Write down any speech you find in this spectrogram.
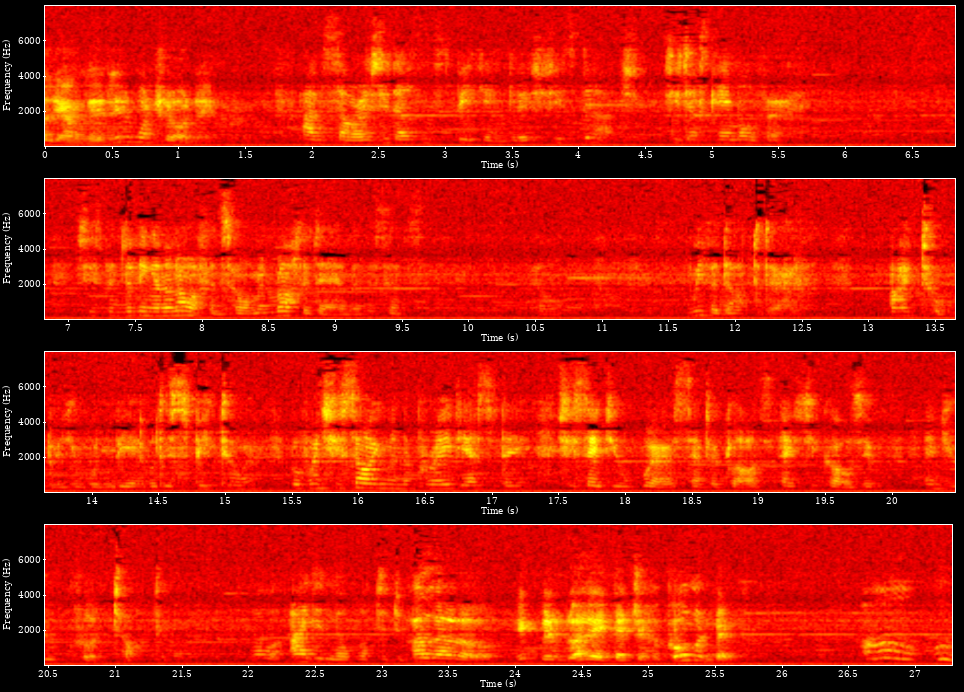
Well, young lady, what's your name? I'm sorry she doesn't speak English. She's Dutch. She just came over. She's been living in an orphan's home in Rotterdam ever since. Well, we've adopted her. I told her you wouldn't be able to speak to her, but when she saw you in the parade yesterday, she said you were Santa Claus, as she calls you, and you could talk to her. Well, I didn't know what to do. Hallo, ik ben blij dat je gekomen bent. Oh, u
